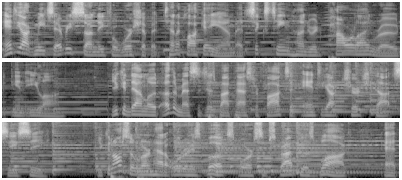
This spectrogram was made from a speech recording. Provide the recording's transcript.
Antioch meets every Sunday for worship at 10 o'clock a.m. at 1600 Powerline Road in Elon. You can download other messages by Pastor Fox at antiochchurch.cc. You can also learn how to order his books or subscribe to his blog at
